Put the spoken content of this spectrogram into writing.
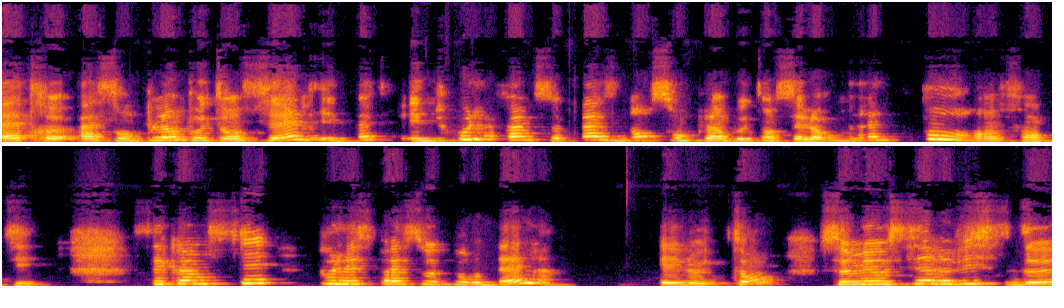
être à son plein potentiel et, du coup la femme se place dans son plein potentiel hormonal pour enfanter. C'est comme si tout l'espace autour d'elle et le temps se met au service de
